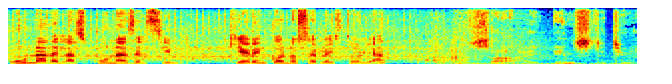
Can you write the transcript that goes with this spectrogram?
una de las cunas del cine. ¿Quieren conocer la historia? Institute.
